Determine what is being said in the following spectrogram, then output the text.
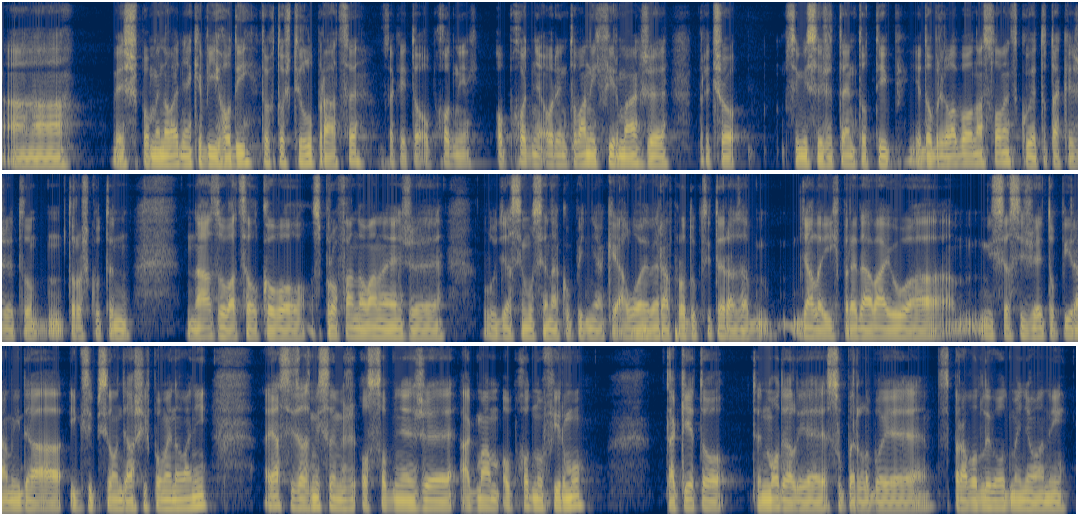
A Vieš pomenovať nejaké výhody tohto štýlu práce v takejto obchodne, obchodne orientovaných firmách, že prečo si myslíš, že tento typ je dobrý, lebo na Slovensku je to také, že je to trošku ten názov a celkovo sprofanované, že ľudia si musia nakúpiť nejaké aloe vera produkty teraz a ďalej ich predávajú a myslia si, že je to pyramída XY ďalších pomenovaní. A ja si zase myslím že osobne, že ak mám obchodnú firmu, tak je to ten model je super, lebo je spravodlivo odmeňovaný,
